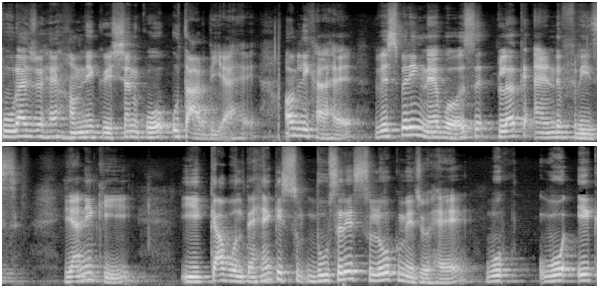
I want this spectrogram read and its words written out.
पूरा जो है, हमने क्वेश्चन को उतार दिया है। अब लिखा है whispering nevers pluck and freeze यानी कि ये क्या बोलते हैं कि दूसरे श्लोक में जो है, वो वो एक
